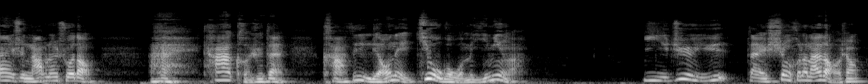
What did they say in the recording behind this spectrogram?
但是拿破仑说道：“哎，他可是在卡斯蒂辽内救过我们一命啊！”以至于在圣赫勒拿岛上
